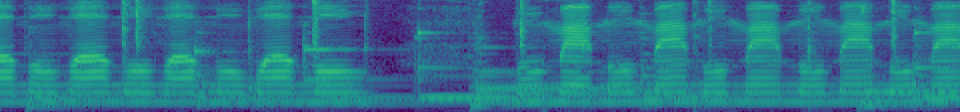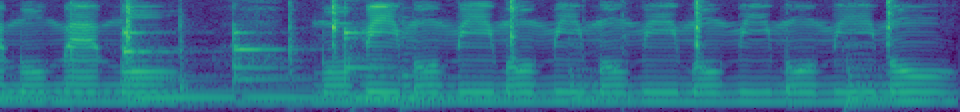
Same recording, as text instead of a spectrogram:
まもまもまもまももめもめもめもめもめもめももみもみもみもみもみもみも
